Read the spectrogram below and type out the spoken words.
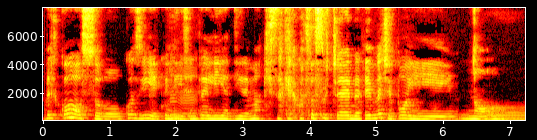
del Kosovo, così. E quindi mm. sempre lì a dire ma chissà che cosa succede. E invece poi no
